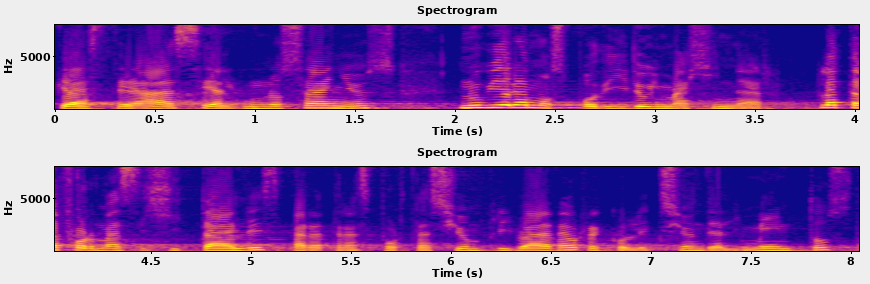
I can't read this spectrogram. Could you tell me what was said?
que hasta hace algunos años no hubiéramos podido imaginar. Plataformas digitales para transportación privada o recolección de alimentos,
